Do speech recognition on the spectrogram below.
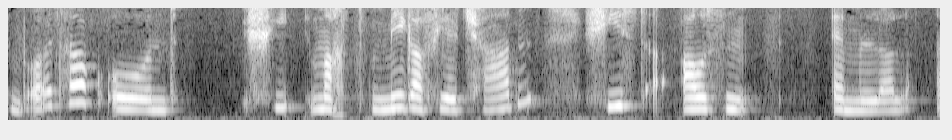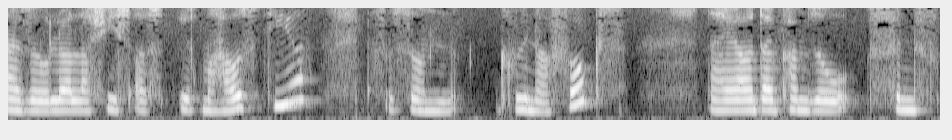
im Brawl Talk und macht mega viel Schaden, schießt aus dem ähm, Lola, also Lola schießt aus ihrem Haustier. Das ist so ein grüner Fuchs. Naja, und dann kommen so fünf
